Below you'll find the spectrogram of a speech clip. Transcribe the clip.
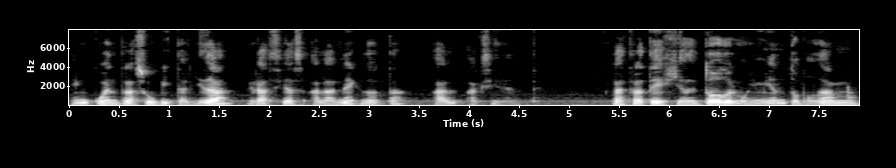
encuentra su vitalidad gracias a la anécdota al accidente. La estrategia de todo el movimiento moderno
